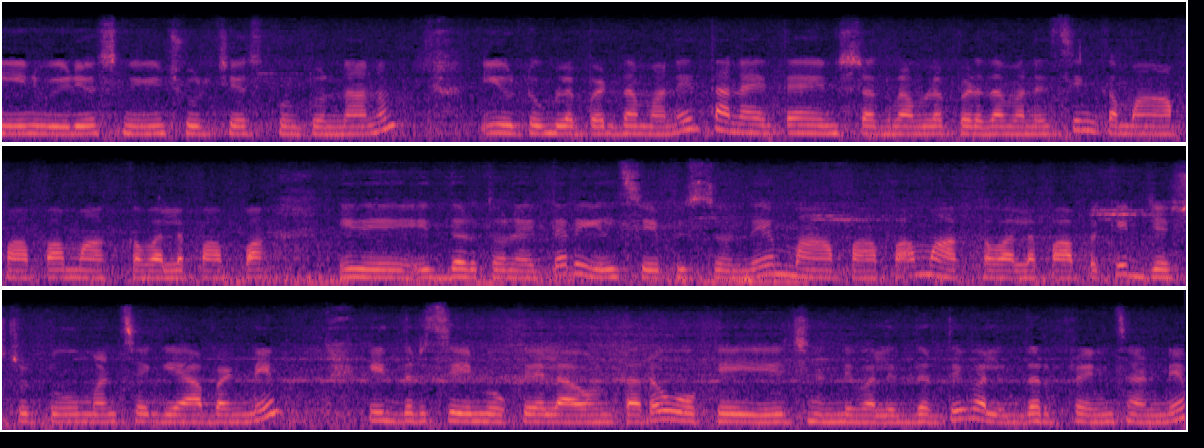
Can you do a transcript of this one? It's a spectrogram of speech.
నేను వీడియోస్ నేను షూట్ చేసుకుంటున్నాను. యూట్యూబ్లో పెడదామని తనైతే ఇన్స్టాగ్రామ్లో పెడదామనేసి ఇంకా మా పాప మా అక్క వాళ్ళ పాప ఇది ఇద్దరితోనైతే రీల్స్ చేపిస్తుంది. మా పాప మా అక్క వాళ్ళ పాపకి జస్ట్ టూ మంత్స్ గ్యాప్ అండి. ఇద్దరు సేమ్ ఒకేలా ఉంటారు. ఒకే ఏజ్ అండి వాళ్ళిద్దరిది. వాళ్ళిద్దరు ఫ్రెండ్స్ అండి.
